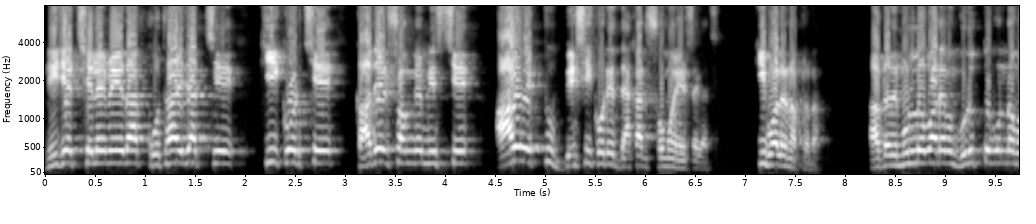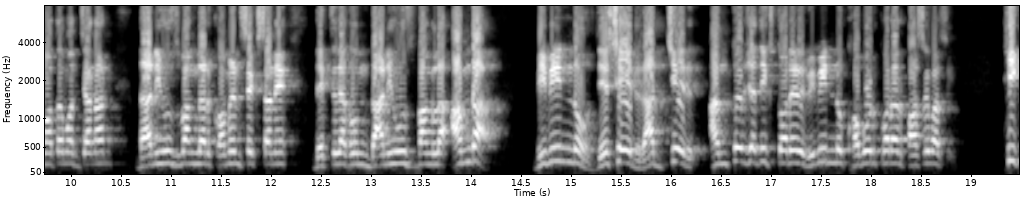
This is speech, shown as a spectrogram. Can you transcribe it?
নিজের ছেলে মেয়েরা কোথায় যাচ্ছে কি করছে, কাদের সঙ্গে মিশছে, আরও একটু বেশি করে দেখার সময় এসে গেছে। কি বলেন আপনারা? আপনাদের মূল্যবান এবং গুরুত্বপূর্ণ মতামত জানান দা নিউজ বাংলার কমেন্ট সেকশনে। দেখতে থাকুন দা নিউজ বাংলা। আমরা বিভিন্ন দেশের, রাজ্যের, আন্তর্জাতিক স্তরের বিভিন্ন খবর করার পাশাপাশি ঠিক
